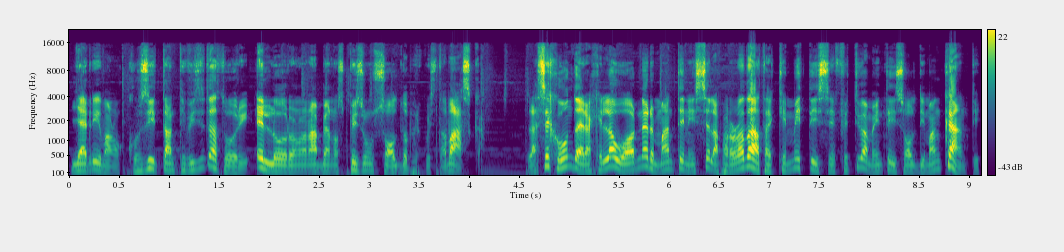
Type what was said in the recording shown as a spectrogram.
gli arrivano così tanti visitatori e loro non abbiano speso un soldo per questa vasca. La seconda era che la Warner mantenesse la parola data e che mettesse effettivamente i soldi mancanti.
